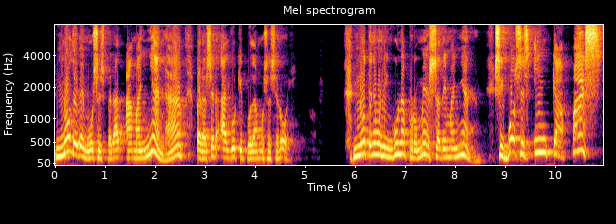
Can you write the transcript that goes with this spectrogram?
no debemos esperar a mañana para hacer algo que podamos hacer hoy. No tenemos ninguna promesa de mañana. Si vos es incapaz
